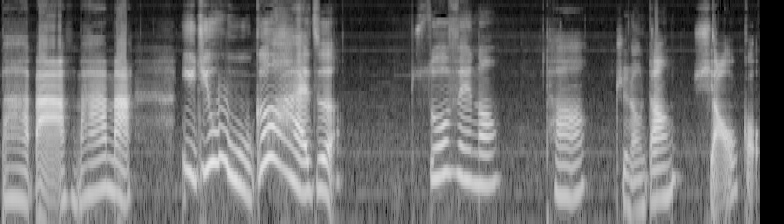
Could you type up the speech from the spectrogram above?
爸爸妈妈以及五个孩子。苏菲呢？他只能当。小狗，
